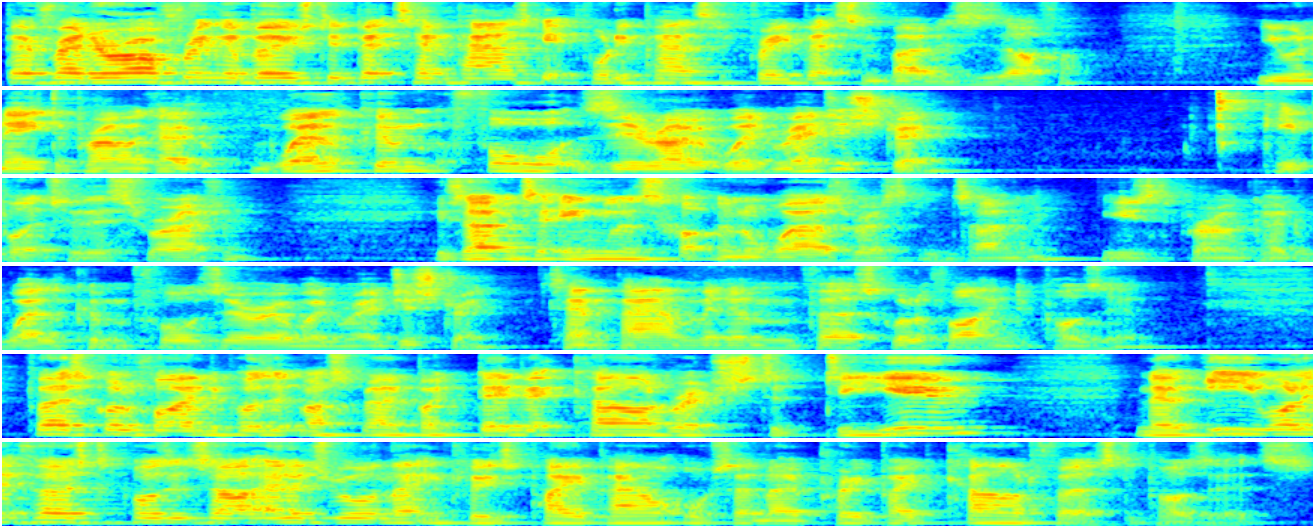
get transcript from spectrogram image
Betfred are offering a boosted bet £10, get £40 of free bets and bonuses offer. You will need the promo code WELCOME40 when registering. Key points for this promotion. It's open to England, Scotland, and Wales residents only. Use the promo code WELCOME40 when registering. £10 minimum first qualifying deposit. First qualifying deposit must be made by debit card registered to you no e wallet first deposits are eligible, and that includes PayPal, also no prepaid card first deposits.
